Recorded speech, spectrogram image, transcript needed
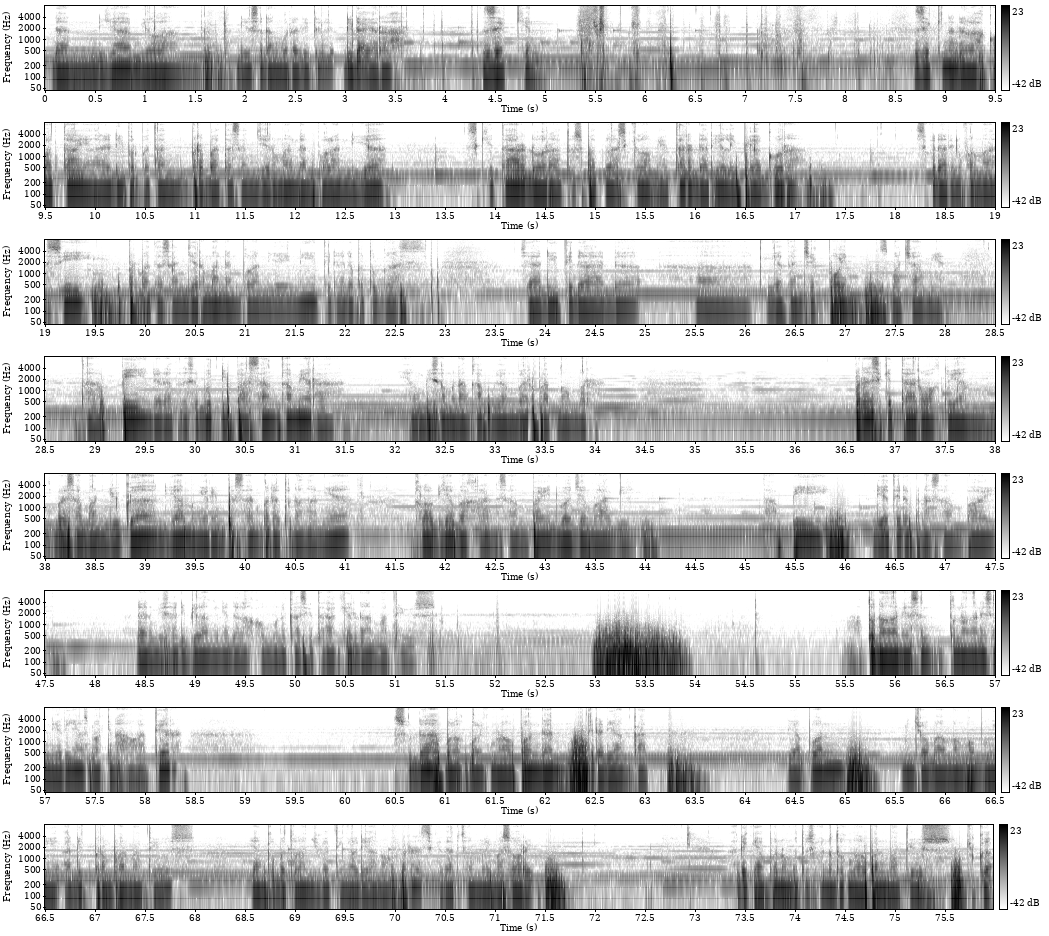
Dan dia bilang dia sedang berada di, di daerah Zekin Zekin adalah kota yang ada di perbatasan, perbatasan Jerman dan Polandia sekitar 214 km dari Lipiagora. Sekedar informasi, perbatasan Jerman dan Polandia ini tidak ada petugas. Jadi tidak ada uh, kegiatan checkpoint semacamnya. Tapi daerah tersebut dipasang kamera yang bisa menangkap gambar plat nomor pada sekitar waktu yang bersamaan juga dia mengirim pesan pada tunangannya kalau dia bakalan sampai dua jam lagi. Tapi dia tidak pernah sampai dan bisa dibilang ini adalah komunikasi terakhir dengan Matius. Tunangannya, sen tunangannya sendiri yang semakin khawatir sudah bolak-balik menelpon dan tidak diangkat. Dia pun mencoba menghubungi adik perempuan Matius yang kebetulan juga tinggal di Hanover sekitar jam 5 sore. Adiknya pun memutuskan untuk menelpon Matius juga,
